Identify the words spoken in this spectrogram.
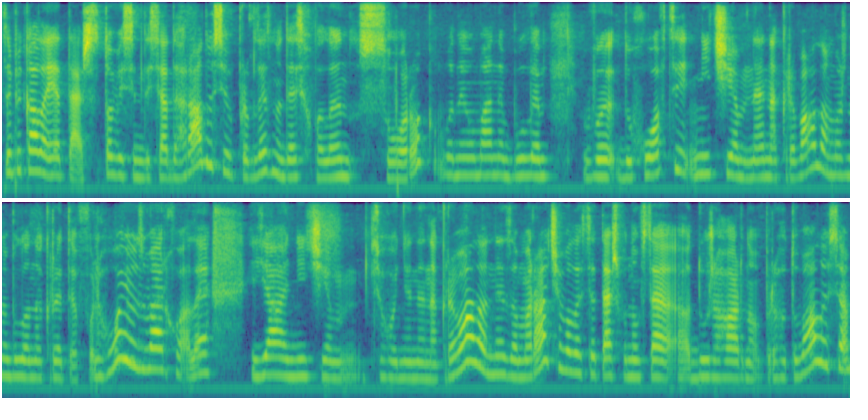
Запікала я теж 180 градусів, приблизно десь хвилин 40. Вони у мене були в духовці, нічим не накривала. Можна було накрити фольгою зверху, але я нічим сьогодні не накривала, не заморачувалася. Теж воно все е, дуже гарно приготувалося,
